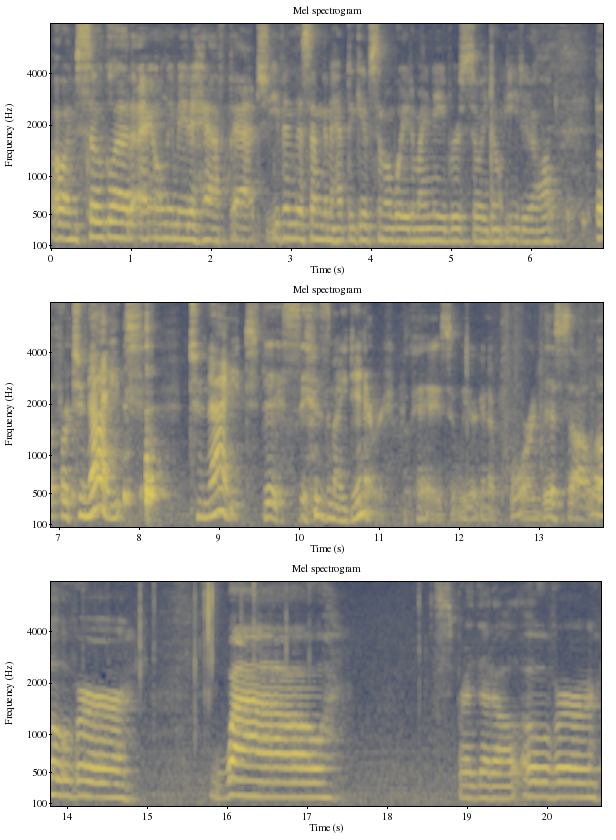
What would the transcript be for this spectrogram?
Oh, I'm so glad I only made a half batch. Even this, I'm gonna have to give some away to my neighbors so I don't eat it all. But for tonight, tonight, this is my dinner. Okay, so we are gonna pour this all over. Wow. Spread that all over.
